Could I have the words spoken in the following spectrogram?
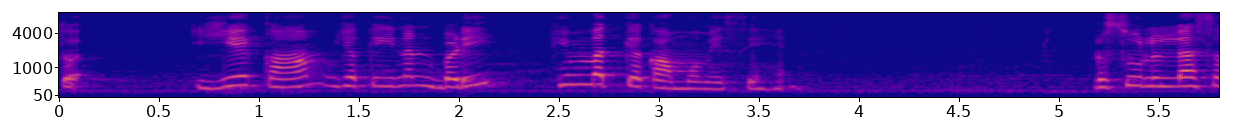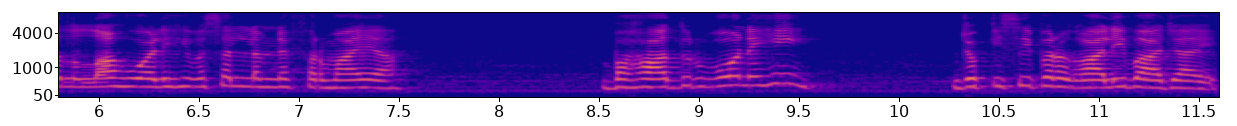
تو یہ کام یقیناً بڑی ہمت کے کاموں میں سے ہیں۔ رسول اللہ صلی اللہ علیہ وسلم نے فرمایا بہادر وہ نہیں جو کسی پر غالب آ جائے،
